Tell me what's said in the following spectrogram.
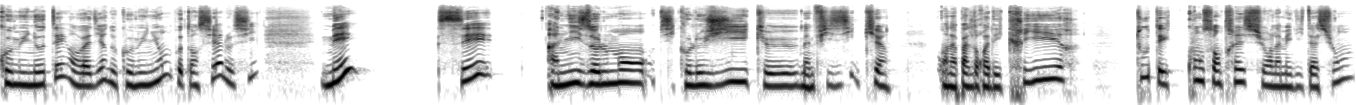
communauté, on va dire, de communion potentielle aussi. Mais c'est un isolement psychologique, même physique. On n'a pas le droit d'écrire. Tout est concentré sur la méditation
